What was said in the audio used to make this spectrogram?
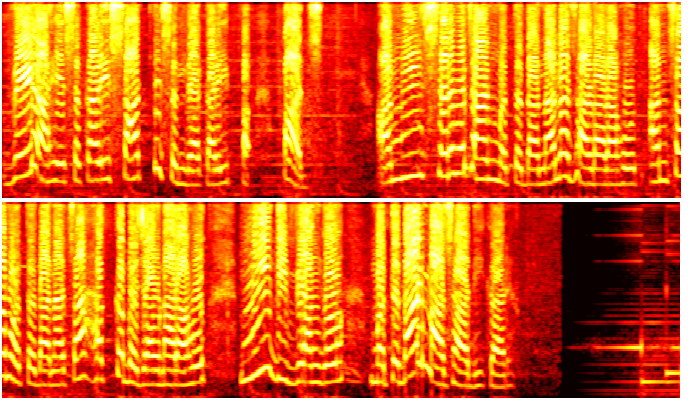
वेळ आहे सकाळी सात ते संध्याकाळी पा- पाच. आम्ही सर्वजण मतदानाला जाणार आहोत. आमचा मतदानाचा हक्क बजावणार आहोत. मी दिव्यांग मतदान माझा अधिकार. Thank you.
